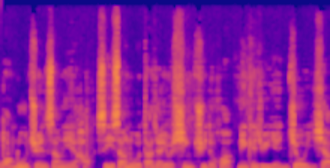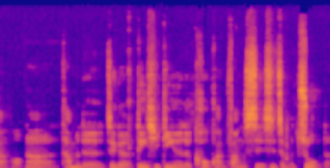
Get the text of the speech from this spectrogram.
网络券商也好，实际上如果大家有兴趣的话，你也可以去研究一下，哦，那他们的这个定期定额的扣款方式是怎么做的，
